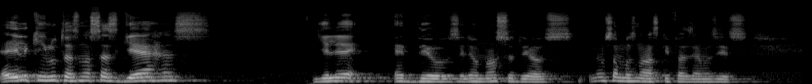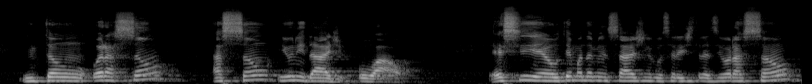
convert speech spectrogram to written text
É ele quem luta as nossas guerras. E ele é, é Deus, ele é o nosso Deus. Não somos nós que fazemos isso. Então, oração, ação e unidade. Uau! Esse é o tema da mensagem que eu gostaria de trazer: oração,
